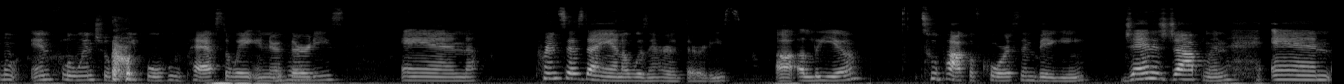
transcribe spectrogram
influ- influential people who passed away in their mm-hmm. 30s and Princess Diana was in her 30s. Uh, Aaliyah, Tupac of course and Biggie, Janis Joplin and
